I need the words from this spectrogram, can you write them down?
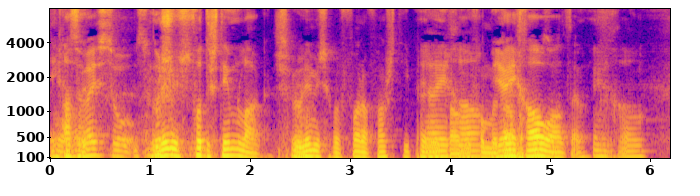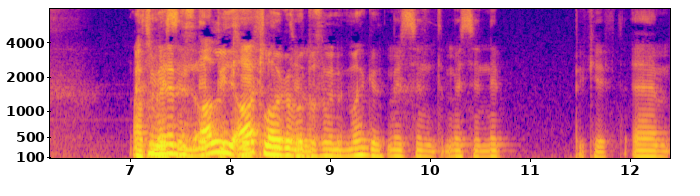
Ja. Also weißt so, Das Problem ist- von der Stimmlage. Das Problem ist, ich habe vorher fast Ja, eingepennt. ich aber auch. Ja, ich auch, Alter. Ich auch. Also wir haben sind uns alle bekifft, angeschlagen, natürlich. dass wir nicht mögen. Wir sind, wir sind nicht bekifft. Ähm,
